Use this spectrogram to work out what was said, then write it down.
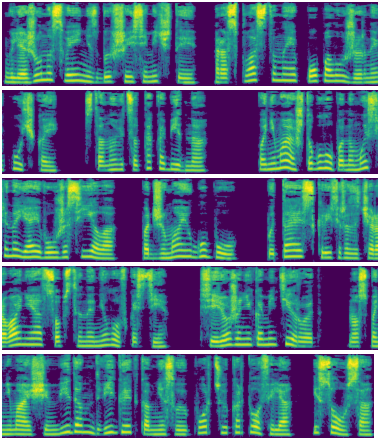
Гляжу на свои несбывшиеся мечты, распластанные по полу жирной кучкой. Становится так обидно. Понимаю, что глупо, но мысленно я его уже съела, поджимаю губу, пытаясь скрыть разочарование от собственной неловкости. Сережа не комментирует, но с понимающим видом двигает ко мне свою порцию картофеля и соуса,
